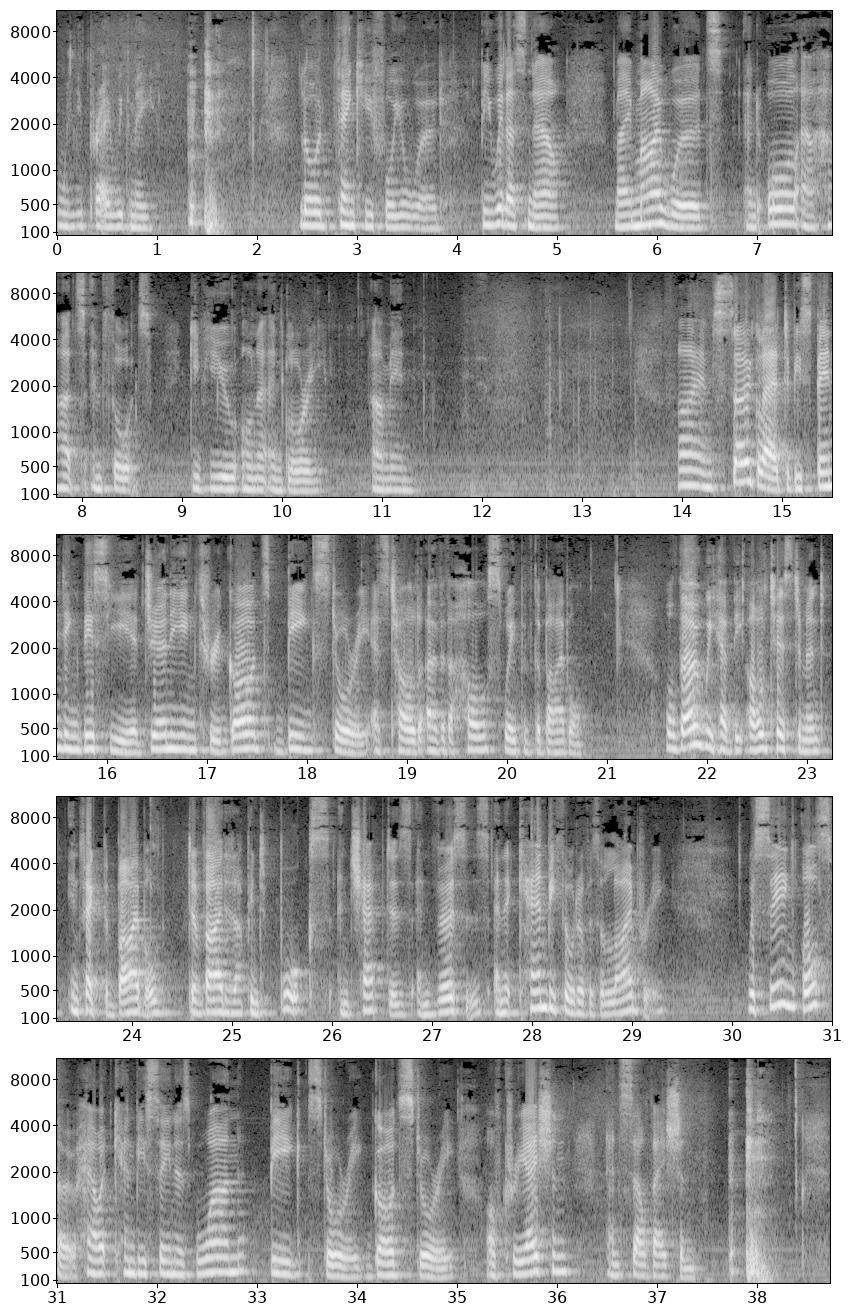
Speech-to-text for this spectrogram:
Will you pray with me? Lord, thank you for your word. Be with us now. May my words and all our hearts and thoughts give you honour and glory. Amen. I am so glad to be spending this year journeying through God's big story as told over the whole sweep of the Bible. Although we have the Old Testament, in fact, the Bible, divided up into books and chapters and verses, and it can be thought of as a library, we're seeing also how it can be seen as one big story, God's story of creation and salvation.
